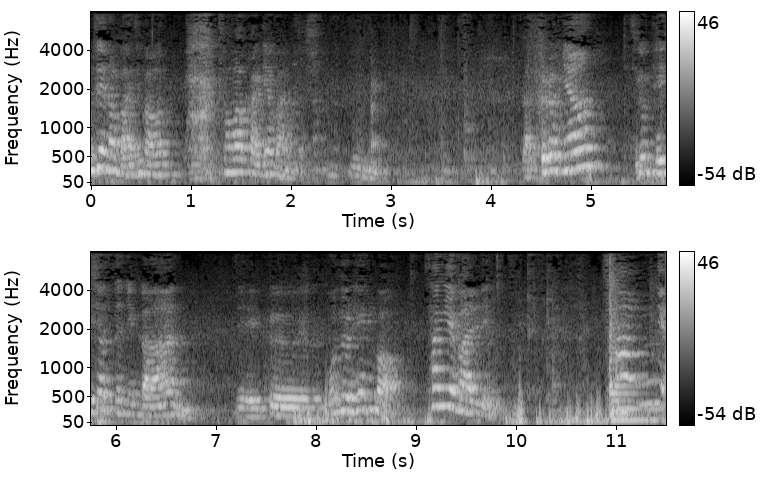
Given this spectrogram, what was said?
언제나 마지막은 딱 정확하게 맞아. 음. 자, 그러면 지금 되셨으니까 이제 그 오늘 한거 상해 말리. 상해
